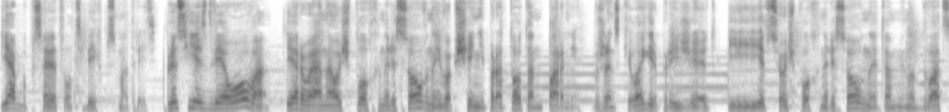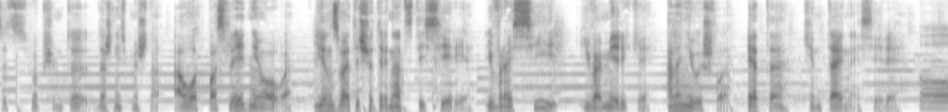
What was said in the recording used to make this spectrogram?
я бы посоветовал тебе их посмотреть. Плюс есть две ова. Первая, она очень плохо нарисована, и вообще не про то. Там парни в женский лагерь приезжают, и это все очень плохо нарисовано, и там минут 20, в общем-то, даже не смешно. А вот последняя ова, ее называют еще 13 серия. И в России, и в Америке она не вышла. Это хентайная серия. О,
